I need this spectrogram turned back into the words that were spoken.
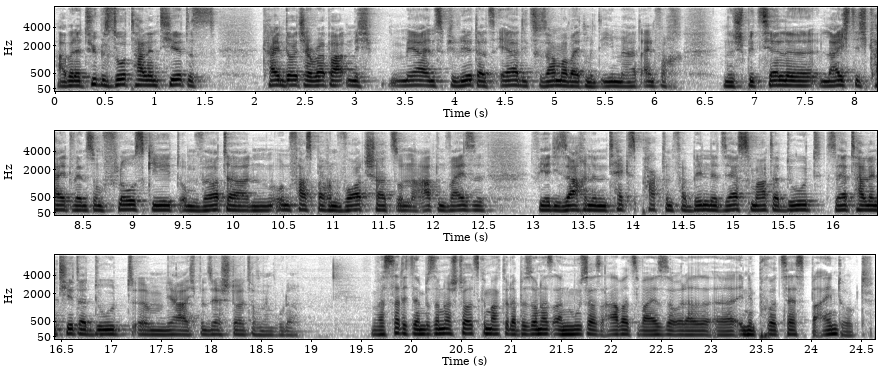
Aber der Typ ist so talentiert, dass kein deutscher Rapper hat mich mehr inspiriert als er, die Zusammenarbeit mit ihm. Er hat einfach eine spezielle Leichtigkeit, wenn es um Flows geht, um Wörter, einen unfassbaren Wortschatz und eine Art und Weise, wie er die Sachen in den Text packt und verbindet. Sehr smarter Dude, sehr talentierter Dude. Ähm, ja, ich bin sehr stolz auf meinen Bruder. Was hat dich denn besonders stolz gemacht oder besonders an Musas Arbeitsweise oder äh, in dem Prozess beeindruckt?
